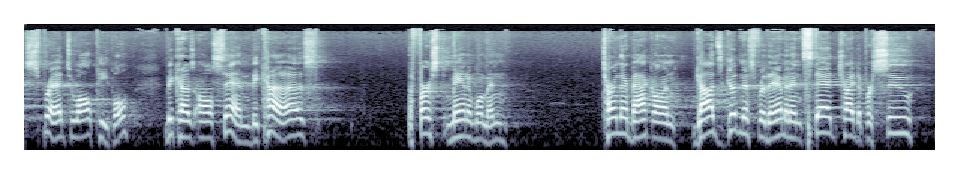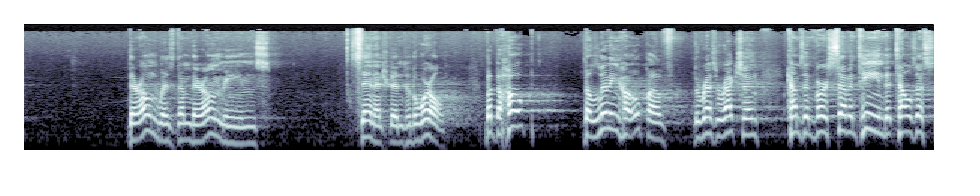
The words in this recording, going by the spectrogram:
spread to all people because all sin, because the first man and woman turned their back on God's goodness for them and instead tried to pursue their own wisdom, their own means. Sin entered into the world. But the hope, the living hope of the resurrection, comes in verse 17 that tells us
